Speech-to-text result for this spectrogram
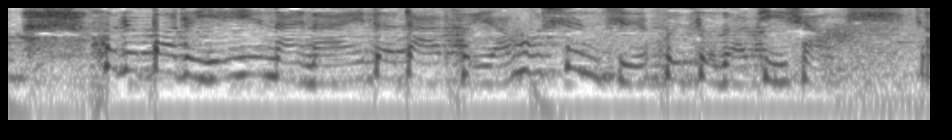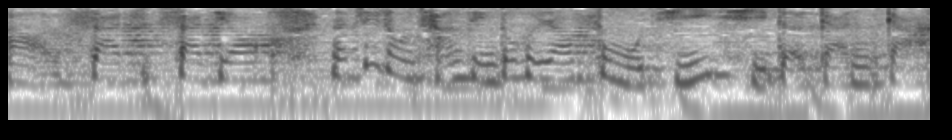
抱着爷爷奶奶的大腿。然后甚至会坐到地上啊撒撒娇。那这种场景都会让父母极其的尴尬。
